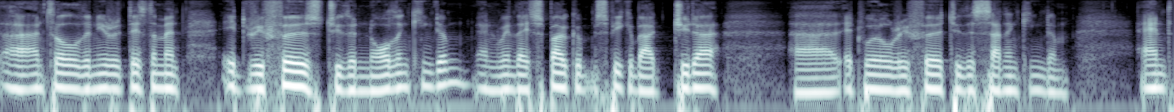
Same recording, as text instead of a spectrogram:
uh, until the New Testament, it refers to the northern kingdom, and when they spoke speak about Judah, uh, it will refer to the southern kingdom, and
